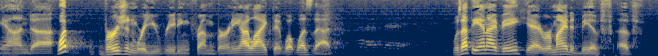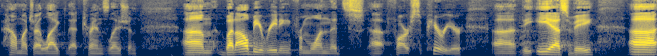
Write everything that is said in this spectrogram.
and uh, what version were you reading from, Bernie? I liked it. What was that? Was that the NIV? Yeah, it reminded me of, of how much I liked that translation. Um, but I'll be reading from one that's uh, far superior, uh, the ESV. Uh,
